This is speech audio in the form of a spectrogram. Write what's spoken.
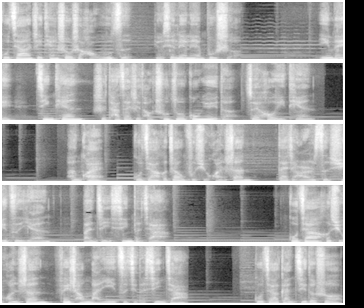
顾佳这天收拾好屋子，有些恋恋不舍，因为今天是她在这套出租公寓的最后一天。很快，顾佳和丈夫许幻山带着儿子许子言搬进新的家。顾佳和许幻山非常满意自己的新家。顾佳感激地说：“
